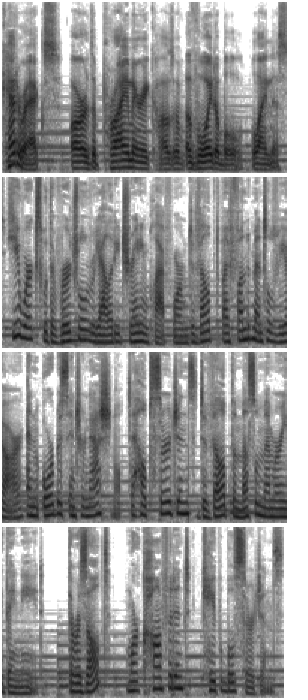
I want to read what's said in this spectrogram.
Cataracts are the primary cause of avoidable blindness. He works with a virtual reality training platform developed by Fundamental VR and Orbis International to help surgeons develop the muscle memory they need. The result? More confident, capable surgeons.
